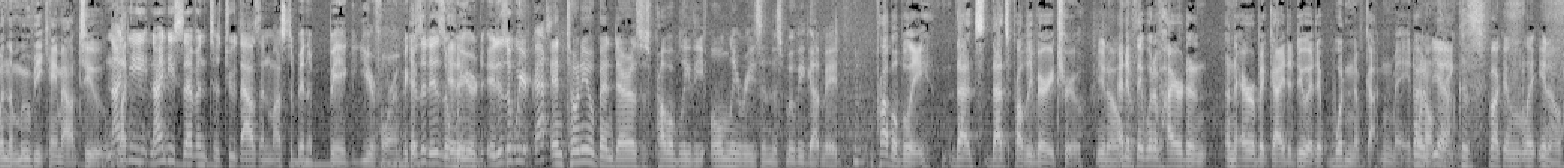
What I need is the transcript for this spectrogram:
when the movie came out too. Like- 97 to 2000 must have been a big year for him because It- it is a it- weird. It is a weird cast. Antonio Banderas is probably the only reason this movie got made. Probably. That's that's probably very true. You know? and if they would have hired an an Arabic guy to do it, it wouldn't have gotten made. I don't yeah, think. because fucking like you know,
